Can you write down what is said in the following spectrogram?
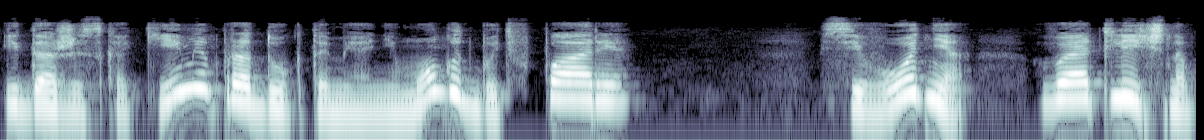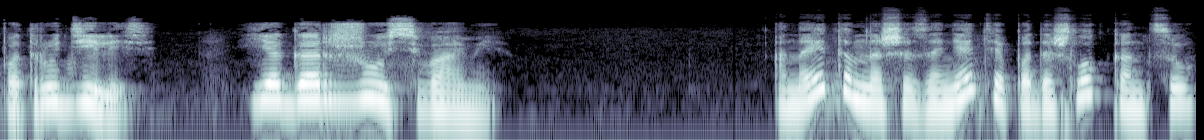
и даже с какими продуктами они могут быть в паре. Сегодня вы отлично потрудились. Я горжусь вами. А на этом наше занятие подошло к концу.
